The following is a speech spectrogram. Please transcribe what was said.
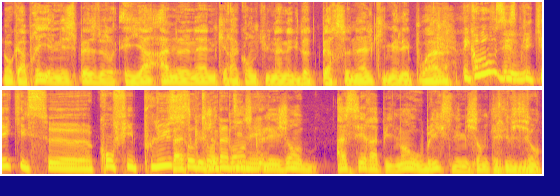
Donc après, il y a une espèce de... Et il y a Anne Le Naine qui raconte une anecdote personnelle qui met les poils. Mais comment vous expliquez qu'il se confie plus Parce que autour je d'un pense dîner que les gens assez rapidement oublient que c'est une émission de télévision.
